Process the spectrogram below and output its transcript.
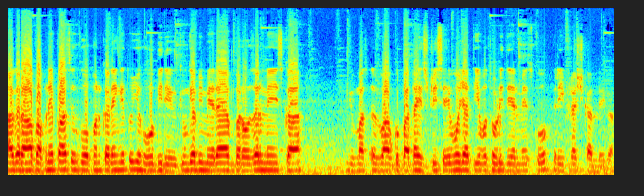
अगर आप अपने पास इसको ओपन करेंगे तो ये हो भी रहेगी क्योंकि अभी मेरा ब्राउज़र में इसका जो आपको पता है हिस्ट्री सेव हो जाती है, वो थोड़ी देर में इसको रिफ्रेश कर लेगा।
